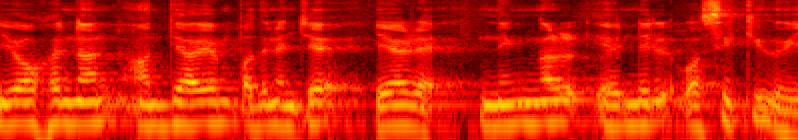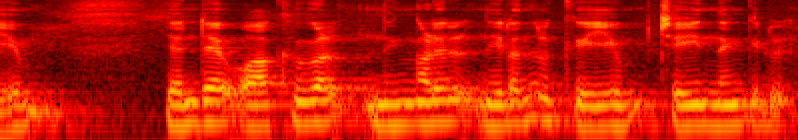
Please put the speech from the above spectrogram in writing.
യോഹന്നാൻ അധ്യായം പതിനഞ്ച് ഏഴ് നിങ്ങൾ എന്നിൽ വസിക്കുകയും എന്റെ വാക്കുകൾ നിങ്ങളിൽ നിലനിൽക്കുകയും ചെയ്യുന്നെങ്കിൽ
